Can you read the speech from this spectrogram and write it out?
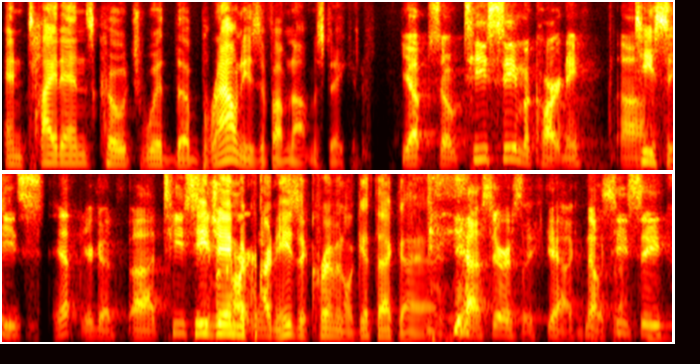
and tight ends coach with the Brownies, if I'm not mistaken. Yep. So TC McCartney. Um, TC. TC Yep, you're good. Uh, TC TJ McCartney. he's a criminal. Get that guy out. Yeah, seriously. Yeah. No. TC,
